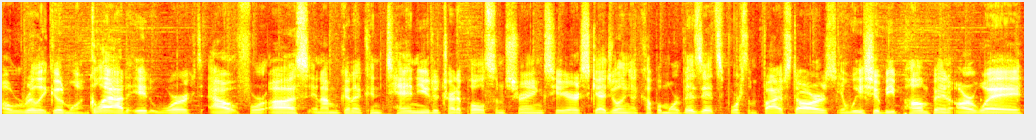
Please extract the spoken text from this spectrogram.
a really good one. Glad it worked out for us, and I'm going to continue to try to pull some strings here, scheduling a couple more visits for some five stars, and we should be pumping our way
